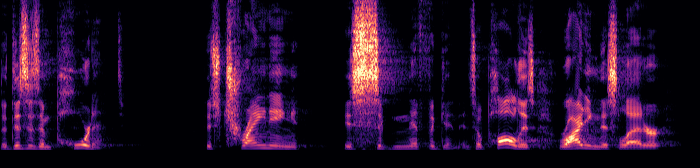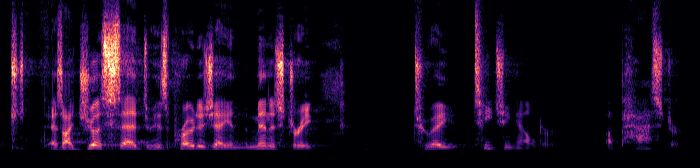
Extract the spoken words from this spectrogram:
That this is important. This training is significant. And so Paul is writing this letter, as I just said, to his protege in the ministry, to a teaching elder, a pastor.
